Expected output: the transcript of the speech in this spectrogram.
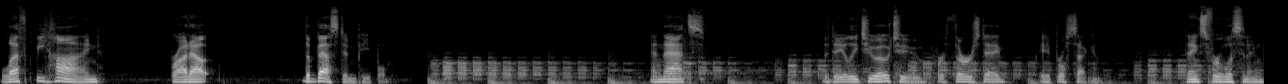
left behind brought out the best in people. And that's the Daily 202 for Thursday, April 2nd. Thanks for listening.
